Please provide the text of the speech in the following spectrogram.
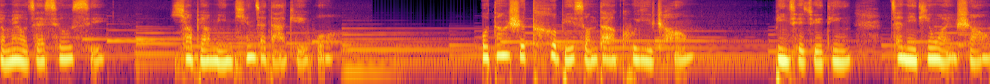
有没有在休息，要不要明天再打给我。我当时特别想大哭一场，并且决定在那天晚上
